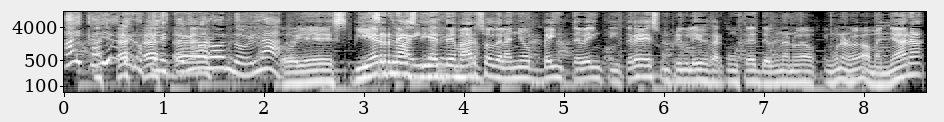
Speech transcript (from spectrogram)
Ay, cállate, los que le están evaluando, ¿verdad? Hoy es viernes ahí, 10 al de marzo del año 2023. Un privilegio estar con ustedes de una nueva, en una nueva mañana.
